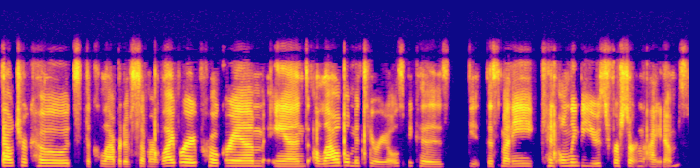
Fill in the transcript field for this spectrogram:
voucher codes, the collaborative summer library program, and allowable materials because this money can only be used for certain items.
